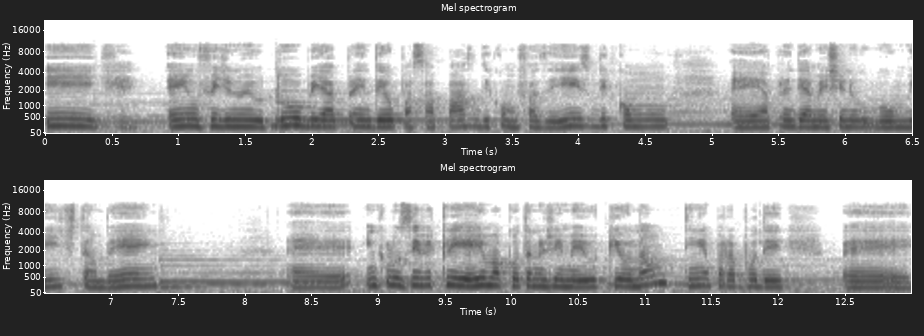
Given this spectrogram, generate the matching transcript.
ir em um vídeo no YouTube e aprender o passo a passo de como fazer isso, de como é, aprender a mexer no Google Meet também. É, inclusive, criei uma conta no Gmail que eu não tinha para poder é,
